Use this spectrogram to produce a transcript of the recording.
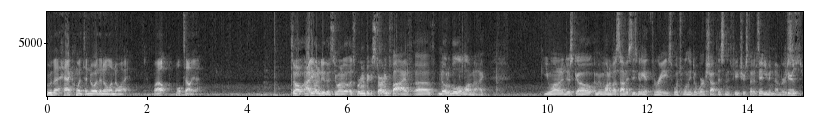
Who the heck went to Northern Illinois? Well, we'll tell you. So how do you want to do this? You want to let's we're going to pick a starting five of notable alumni. You want to just go? I mean, one of us obviously is going to get threes, which we'll need to workshop this in the future so that it's even numbers. Here's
